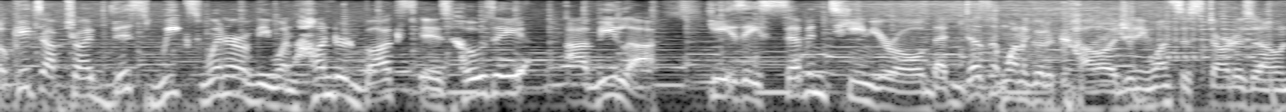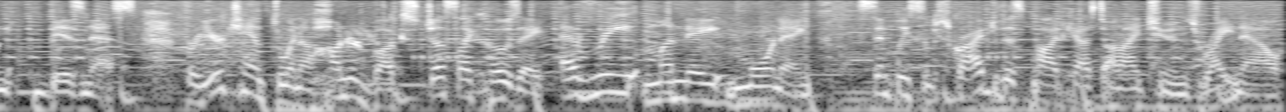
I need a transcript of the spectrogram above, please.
Okay, Top Tribe, this week's winner of the 100 bucks is Jose Avila. He is a 17 year old that doesn't want to go to college and he wants to start his own business. For your chance to win 100 bucks just like Jose every Monday morning, simply subscribe to this podcast on iTunes right now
